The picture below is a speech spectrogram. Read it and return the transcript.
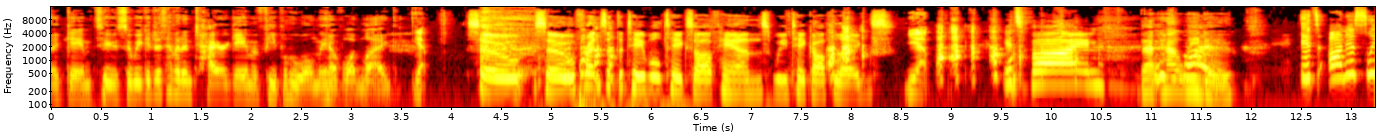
a game too, so we could just have an entire game of people who only have one leg. So so friends at the table takes off hands, we take off legs. Yep. It's fine. That how we do. It's honestly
